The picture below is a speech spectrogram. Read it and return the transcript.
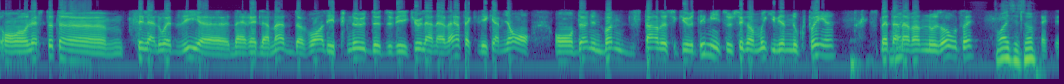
on laisse tout un, tu sais, la loi dit euh, dans le règlement de voir les pneus de- du véhicule en avant. Fait que les camions, on, on donne une bonne distance de sécurité, mais tu sais comme moi qui viennent nous couper, hein, ils se mettent en avant de nous autres, tu sais. Ouais, c'est ça. Fait que,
